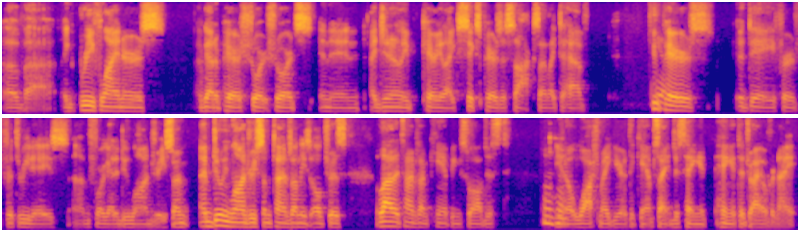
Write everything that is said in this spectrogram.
of uh, like brief liners. I've got a pair of short shorts, and then I generally carry like six pairs of socks. I like to have two Yeah. pairs a day for for three days um, before I got to do laundry. So I'm I'm doing laundry sometimes on these ultras. A lot of the times I'm camping, so I'll just Mhm. you know wash my gear at the campsite and just hang it hang it to dry overnight.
